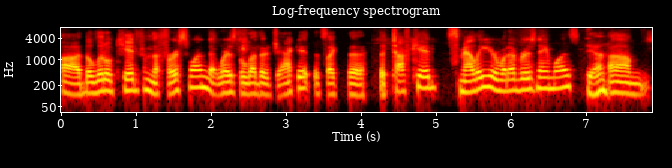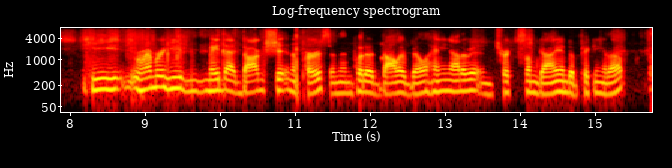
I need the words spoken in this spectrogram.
Uh, the little kid from the first one that wears the leather jacket, that's like the the tough kid, Smelly or whatever his name was. Yeah. Um, he remember he made that dog shit in a purse and then put a dollar bill hanging out of it and tricked some guy into picking it up.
